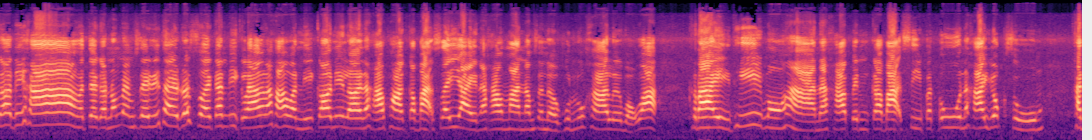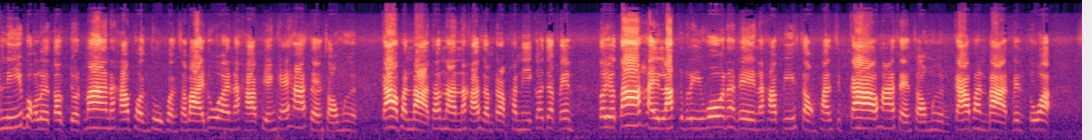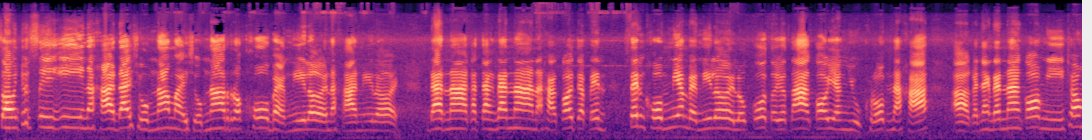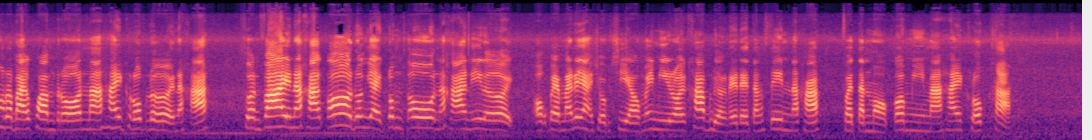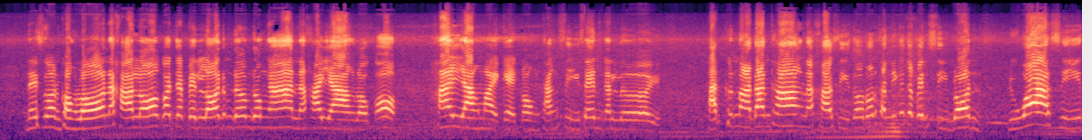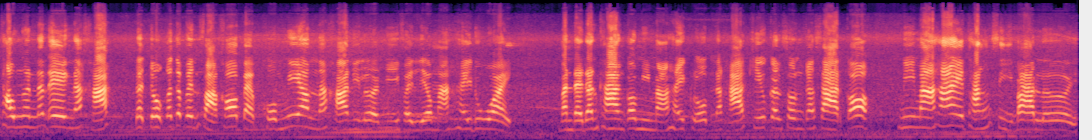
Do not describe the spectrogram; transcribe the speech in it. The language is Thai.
สวัสดีค่ะ มาเจอกับน้องแหม่มเซรีไทยรถสวยกันอีกแล้วนะคะ วันนี้ก็นี่เลยนะคะพากระบะไซส์ใหญ่นะคะ มานำเสนอคุณลูกค้าเลยบอกว่า ใครที่มองหานะคะ เป็นกระบะ 4 ประตูนะคะ ยกสูง คันนี้บอกเลยตอบโจทย์มากนะคะ ผ่อนถูกผ่อนสบายด้วยนะคะ เพียงแค่ 5 2 9 0 0 0 บาทเท่านั้นนะคะสำหรับคันนี้ก็จะเป็น Toyota h i l u x r e v o นั่นเองนะคะ ปี 2019 529,000 บาท เป็นตัว 2.4e นะคะ ได้ชมหน้าใหม่ชมหน้าร็อกโคแบบนี้เลยนะคะนี่เลย ด้านหน้ากระจังด้านหน้านะคะ ก็จะเป็นเส้นโครเมียมแบบนี้เลย โลโก้โตโยต้าก็ยังอยู่ครบนะคะอ่ากระจังด้านหน้าก็มีช่องระบายความร้อนมาให้ครบเลยนะคะ ส่วนไฟนะคะก็ดวงใหญ่กลมโตนะคะนี่เลย ออกแบบมาได้อย่างโฉบเฉี่ยว ไม่มีรอยคราบเหลืองใดๆทั้งสิ้นนะคะไฟตันหมอกก็มีมาให้ครบค่ะ ในส่วนของล้อนะคะล้อก็จะเป็นล้อเดิมๆโรงงานนะคะ ยางเราก็ให้ยางใหม่แกะกล่องทั้ง 4 เส้นกันเลย ถัดขึ้นมาด้านข้างนะคะ สีตัวรถคันนี้ก็จะเป็นสีบรอนหรือว่าสีเทาเงินนั่นเองนะคะ กระจกก็จะเป็นฝาครอบแบบโครเมียมนะคะ นี่เลยมีไฟเลี้ยวมาให้ด้วย บันไดด้านข้างก็มีมาให้ครบนะคะ คิ้วกันซนกันศาสตร์ก็มีมาให้ทั้ง 4 บานเลย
